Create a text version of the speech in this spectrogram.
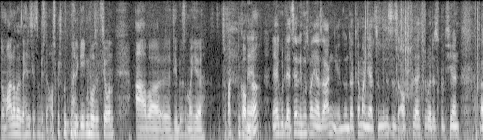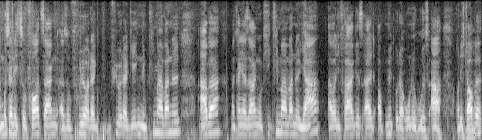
normalerweise hätte ich jetzt ein bisschen ausgeschmückt, meine Gegenposition, aber äh, wir müssen mal hier zu Fakten kommen, naja, ne? naja gut, letztendlich muss man ja sagen, und da kann man ja zumindest auch vielleicht drüber diskutieren, man muss ja nicht sofort sagen, also früher oder für oder gegen den Klimawandel, aber man kann ja sagen, okay, Klimawandel ja, aber die Frage ist halt, ob mit oder ohne USA. Und ich glaube,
